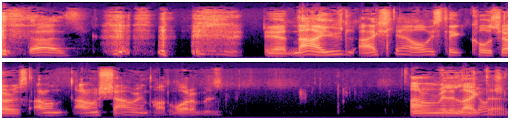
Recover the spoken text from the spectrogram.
it does. Yeah, nah. I usually, actually, I always take cold showers. I don't, I don't shower in hot water, man. I don't really like don't that.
